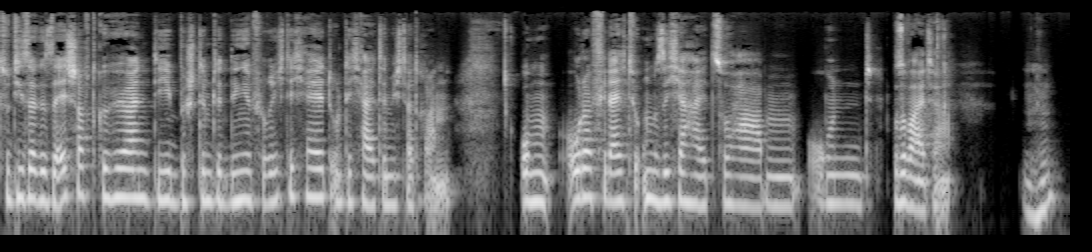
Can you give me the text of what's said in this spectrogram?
zu dieser Gesellschaft gehören, die bestimmte Dinge für richtig hält und ich halte mich da dran. Um, oder vielleicht um Sicherheit zu haben und so weiter. Mhm.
